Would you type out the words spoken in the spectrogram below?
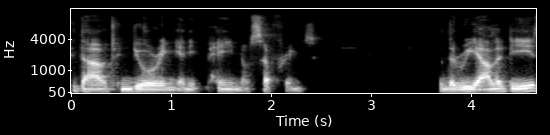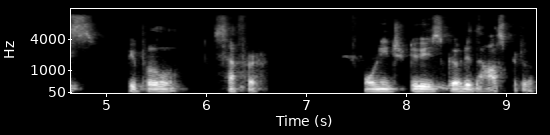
without enduring any pain or sufferings. But the reality is, people suffer. All you need to do is go to the hospital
